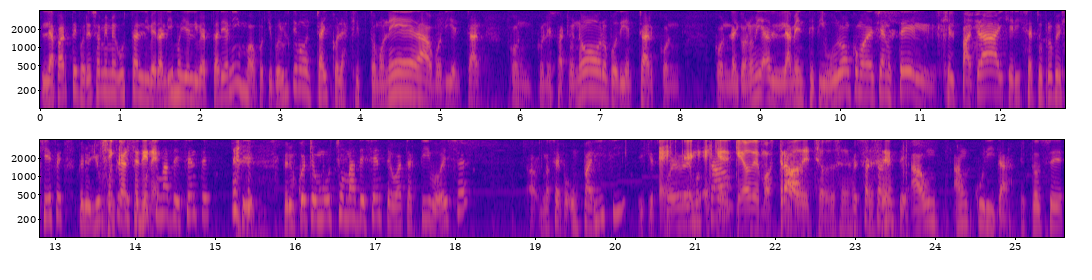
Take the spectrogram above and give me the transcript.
La parte, por eso a mí me gusta el liberalismo y el libertarianismo, porque por último entráis con las criptomonedas, o podía entrar con, el patronor, o podía entrar con, con la economía, la mente tiburón, como decían ustedes, el gel para atrás y querer ser tu propio jefe, pero yo Sin encuentro que es mucho más decente, sí, pero encuentro mucho más decente o atractivo ese, ah, no sé, un Parisi, y que Es, fue es- es demostrado, que quedó demostrado, de hecho. o sea, exactamente, A, un, a un curita. Entonces,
